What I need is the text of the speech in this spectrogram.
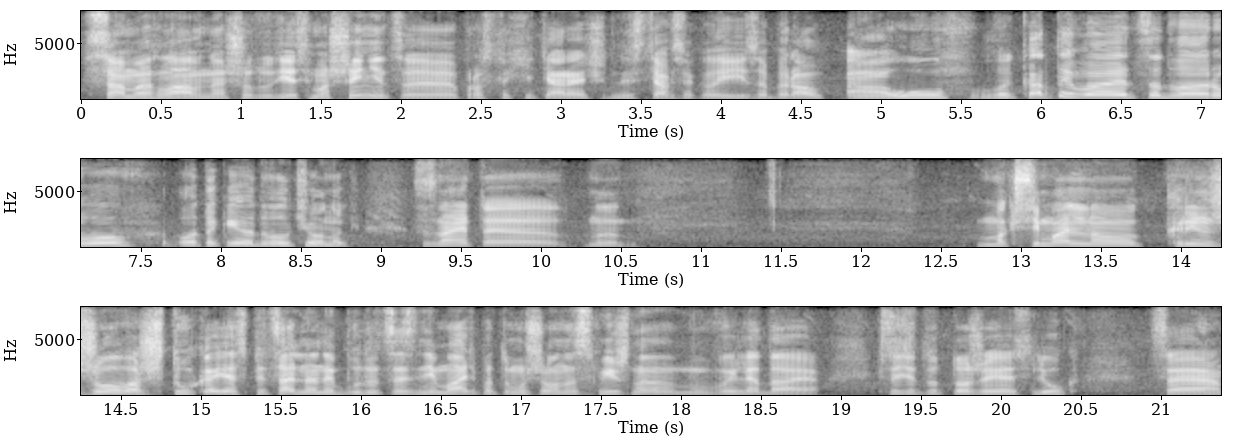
Саме головне, що тут є в машині, це просто хітяра, я чуть не стявся, коли її забирав. А уф, викативається дворов. Отакий от волчонок. Це знаєте, ну. Максимально крінжова штука, я спеціально не буду це знімати, тому що воно смішно ну, виглядає. Кстати, тут теж є люк. Це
